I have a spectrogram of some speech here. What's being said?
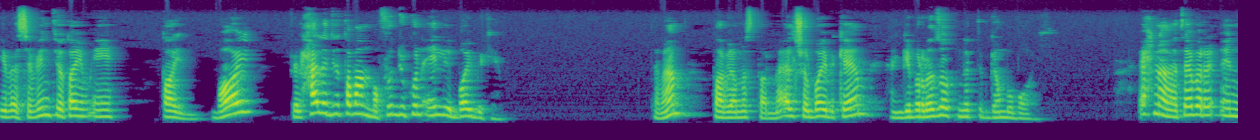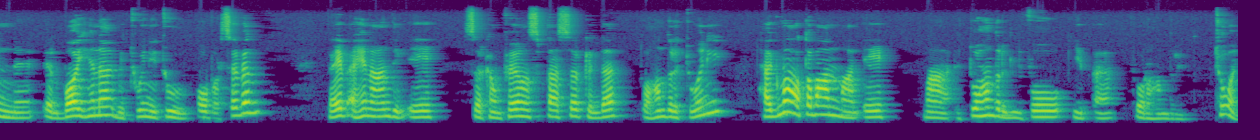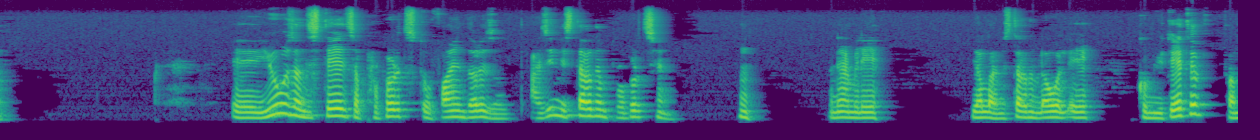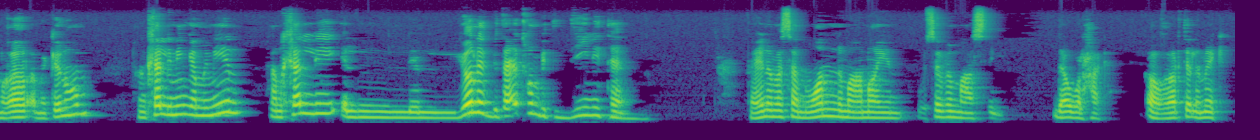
يبقى 70 times إيه times pi في الحالة دي طبعا المفروض يكون قايل لي ال pi بكام؟ تمام؟ طب يا مستر ما قالش ال pi بكام؟ هنجيب ال result ونكتب جنبه pi إحنا هنعتبر إن ال pi هنا ب 22 over 7 فيبقى هنا عندي الايه؟ ال circumference بتاع ال circle ده 220 هجمعه طبعا مع الايه؟ مع ال 200 اللي فوق يبقى 420 uh, use and state the properties to find the result. عايزين نستخدم properties هنا. هنعمل إيه؟ يلا هنستخدم الأول إيه commutative فنغير أماكنهم. هنخلي مين جنب مين؟ هنخلي اليونت بتاعتهم بتديني 10 فهنا مثلا 1 مع 9 و7 مع 3 ده أول حاجة. آه غيرت الأماكن.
